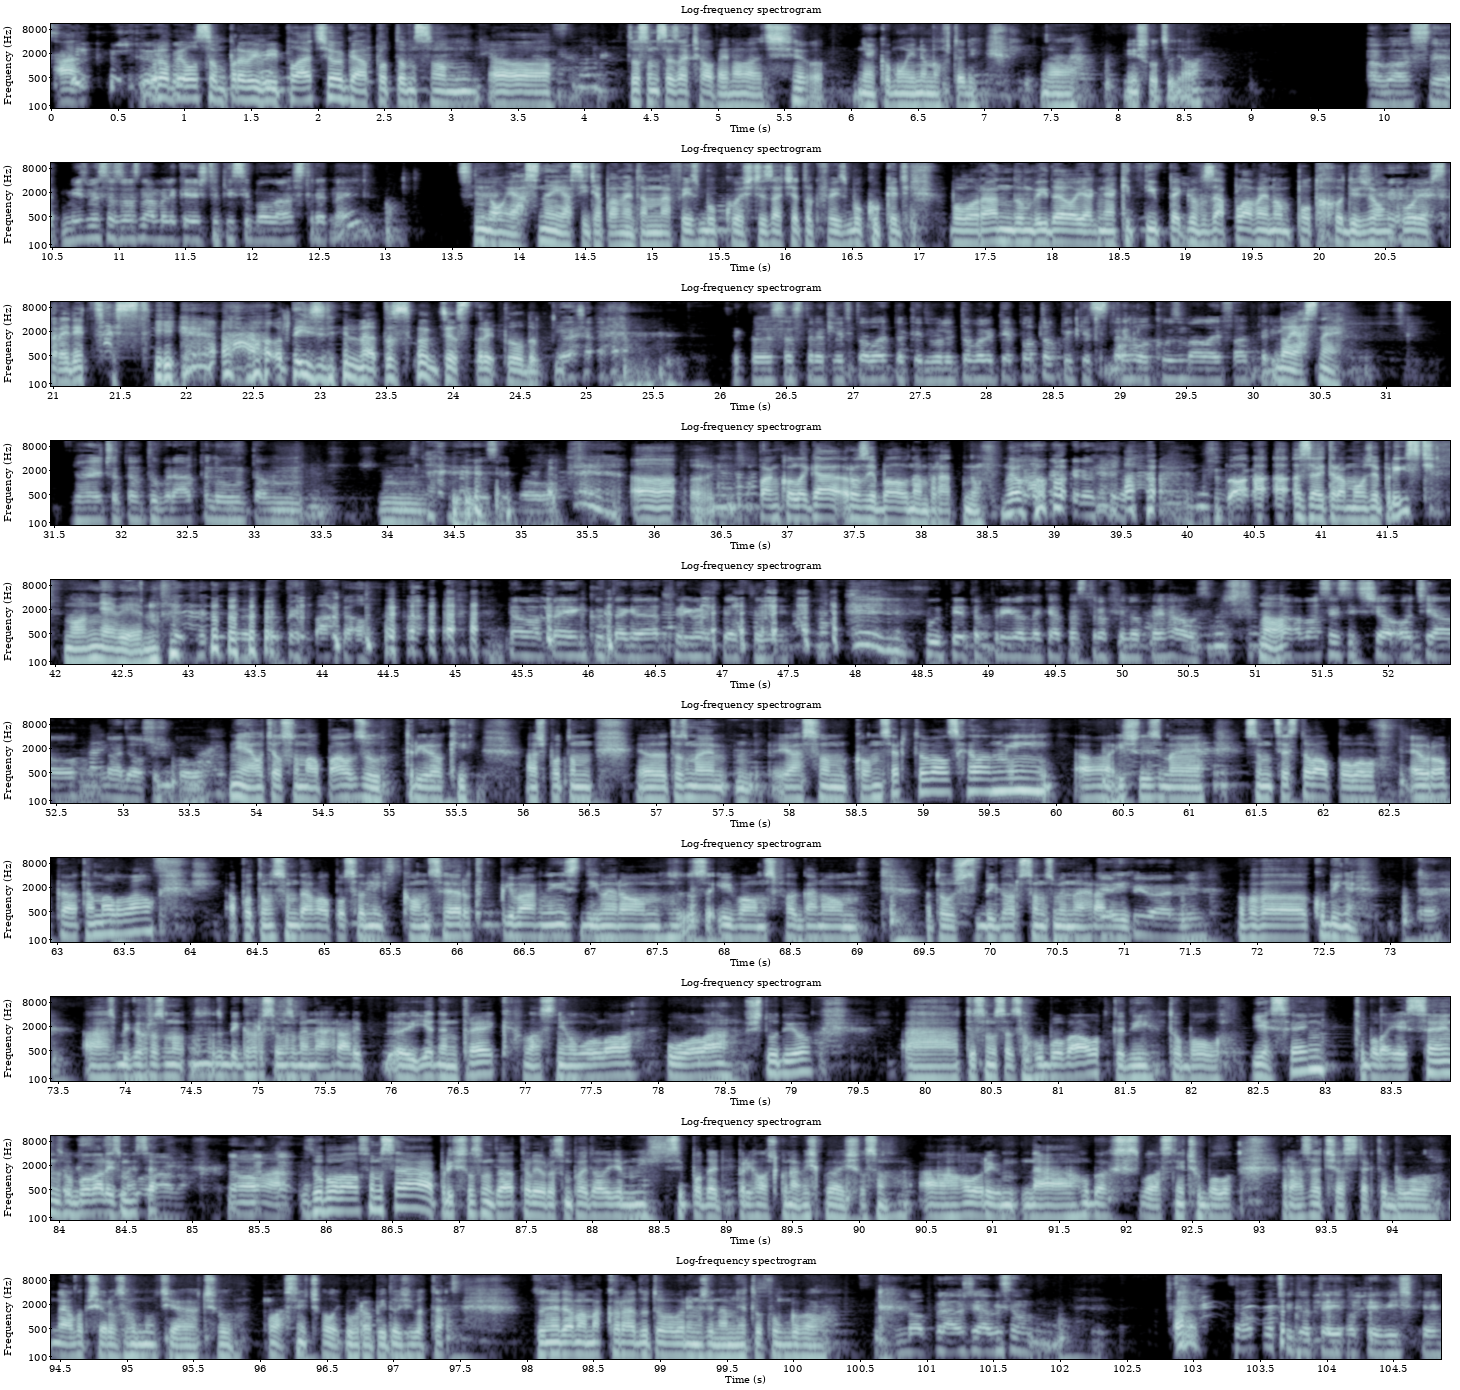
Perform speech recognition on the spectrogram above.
A urobil som prvý výtlačok a potom som, to som sa začal venovať niekomu inému vtedy. A išlo to ďalej. A vlastne, my sme sa zoznámili, keď ešte ty si bol na strednej? No jasné, ja si ťa pamätám na Facebooku, ešte začiatok Facebooku, keď bolo random video, jak nejaký typek v zaplavenom podchode žongluje v strede cesty a o týždeň na to som ťa stretol do Tak to sa stretli v to leto, keď boli, to boli tie potopy, keď strhlo kus malej fatry. No jasné. No hej, čo tam tu vrátnu, tam Mm, uh, pán kolega rozjebal nám vratnu. No. a, a, a zajtra môže prísť? No neviem. Tam má penku tak na 3 mesiace. Fú, tieto prírodné katastrofy, no to je house. No. no. a vlastne si šiel odtiaľ na ďalšiu školu. Nie, odtiaľ som mal pauzu 3 roky. Až potom, e, to sme, ja som koncertoval s chalanmi, a išli sme, som cestoval po Európe a tam maloval a potom som dával posledný koncert v pivárni s Dimerom, s Ivom, s Faganom. A to už s Big Horsom sme nahrali v, v Kubine. A s Big, Horsom, s Big Horsom sme nahrali e, jeden track vlastne u Ola, u Ola štúdio a to som sa zhuboval, vtedy to bol jeseň, to bola jeseň, zhubovali sme sa. No a zuboval som sa a prišiel som do ateliéru, som povedal, idem si podať prihlášku na výšku a išiel som. A hovorím, na hubách vlastne, čo bolo raz za čas, tak to bolo najlepšie rozhodnutie, čo vlastne človek urobí do života. To nedávam ako rádu, to hovorím, že na mne to fungovalo. No práve, že aby som chcel počuť o tej, o tej výške.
